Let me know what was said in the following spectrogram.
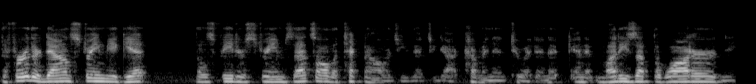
the further downstream you get, those feeder streams, that's all the technology that you got coming into it, and it and it muddies up the water. And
